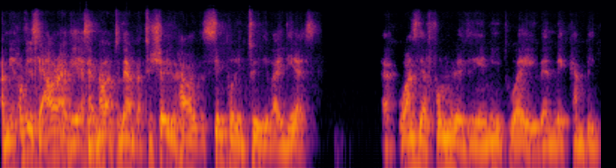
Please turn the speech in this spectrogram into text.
I mean, obviously our ideas are not up to them, but to show you how the simple, intuitive ideas, uh, once they're formulated in a neat way, then they can be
